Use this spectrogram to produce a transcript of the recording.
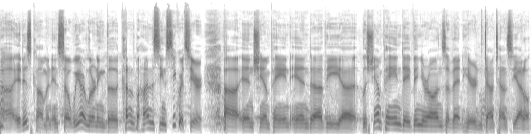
Uh, it is common, and so we are learning the kind of behind-the-scenes secrets here uh, in Champagne and uh, the uh, the Champagne des Vignerons event here in downtown Seattle,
